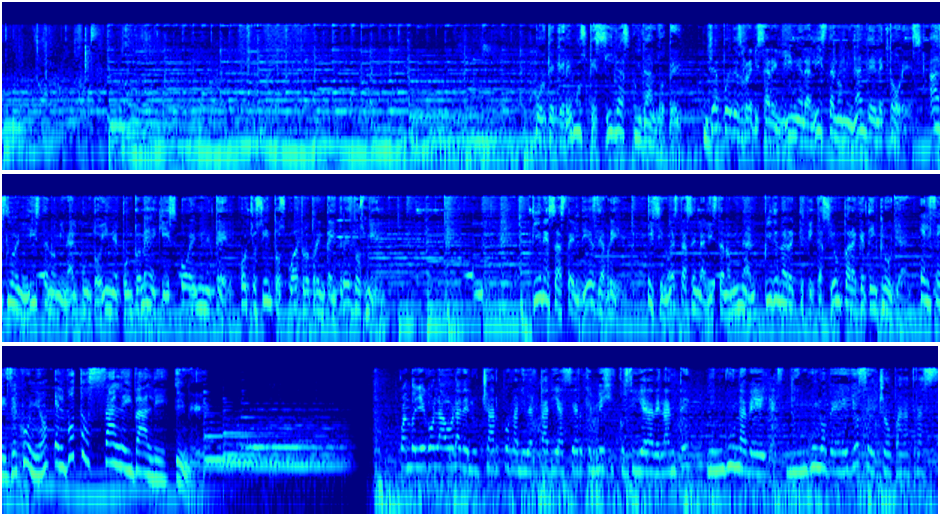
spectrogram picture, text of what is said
Porque queremos que sigas cuidándote. Ya puedes revisar en línea la lista nominal de electores. Hazlo en listanominal.ine.mx o en Inetel 804-33-2000. Tienes hasta el 10 de abril. Y si no estás en la lista nominal, pide una rectificación para que te incluyan. El 6 de junio, el voto sale y vale. INE. Cuando llegó la hora de luchar por la libertad y hacer que México siguiera adelante, ninguna de ellas, ninguno de ellos se echó para atrás.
